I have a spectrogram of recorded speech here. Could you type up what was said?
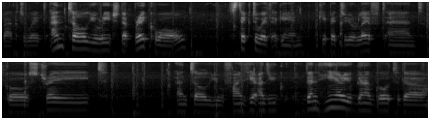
back to it until you reach the brick wall. Stick to it again. Keep it to your left and go straight until you find here. And you then here you're gonna go to the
